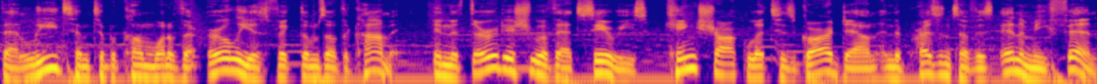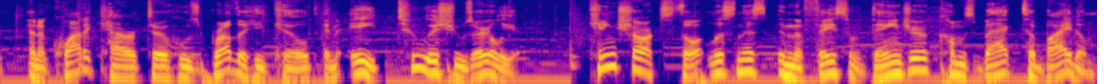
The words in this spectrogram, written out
that leads him to become one of the earliest victims of the comic. In the third issue of that series, King Shark lets his guard down in the presence of his enemy Finn, an aquatic character whose brother he killed and ate two issues earlier. King Shark's thoughtlessness in the face of danger comes back to bite him,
